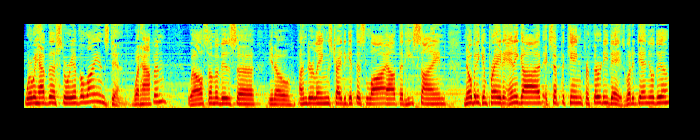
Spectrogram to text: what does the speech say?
where we have the story of the lion's den. What happened? Well, some of his, uh, you know, underlings tried to get this law out that he signed. Nobody can pray to any God except the king for 30 days. What did Daniel do?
